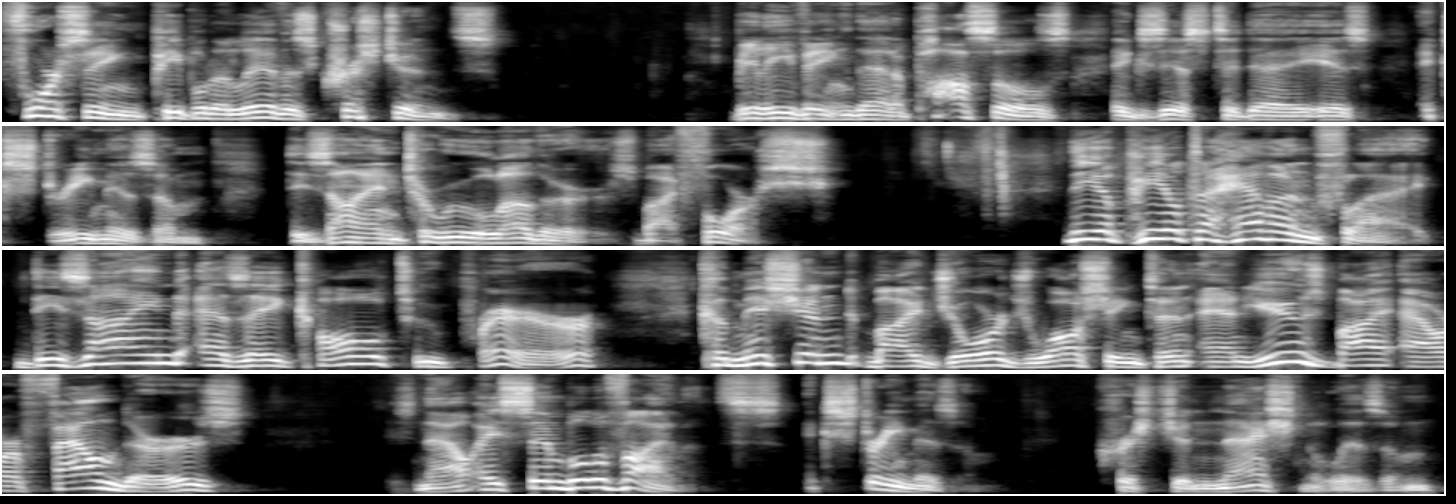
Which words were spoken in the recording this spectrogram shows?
forcing people to live as Christians. Believing that apostles exist today is extremism designed to rule others by force. The appeal to heaven flag, designed as a call to prayer, commissioned by George Washington and used by our founders, is now a symbol of violence, extremism, Christian nationalism,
